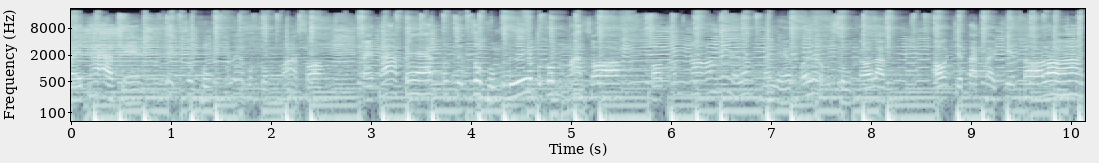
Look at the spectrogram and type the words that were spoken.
ไปท่าแสงเด็กสุผมเลือประกบมาซอง ไปท่าแปดต้องถึงสุผมเลือประกบมาซองขอทำน้องในเรื่องไปเหลวเอ้ยเรื่องสู่เกาลังเอาจะตั้งไรเกียนต่อร้อย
